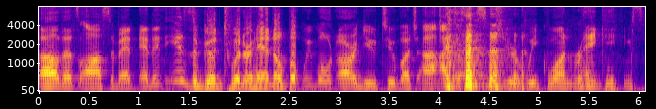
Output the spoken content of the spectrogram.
Oh, that's awesome, man. And it is a good Twitter handle, but we won't argue too much. Uh, I just listened to your week one rankings.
